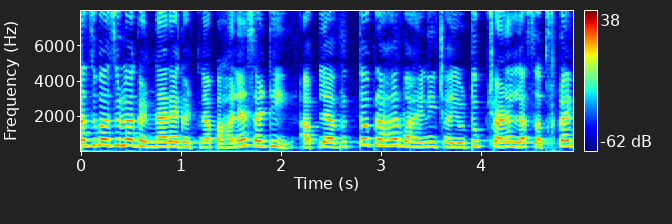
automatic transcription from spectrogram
आजूबाजूला घडणाऱ्या घटना पाहण्यासाठी आपल्या वृत्तप्रहार वाहिनीच्या यूट्यूब चॅनलला सबस्क्राईब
